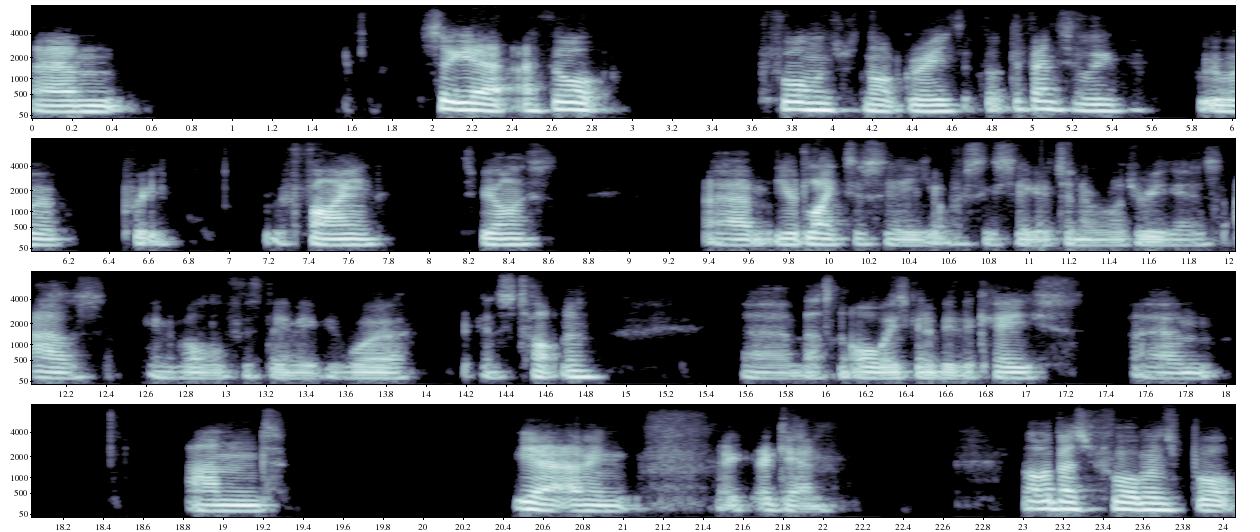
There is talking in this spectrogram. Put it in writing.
Um, so yeah, I thought performance was not great. Thought defensively we were pretty fine, to be honest. Um, you'd like to see obviously Sigurdsson and Rodriguez as involved as they maybe were against Tottenham. Um, that's not always going to be the case. Um, and yeah, I mean, again, not the best performance, but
